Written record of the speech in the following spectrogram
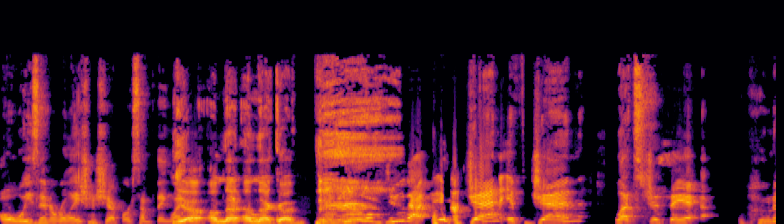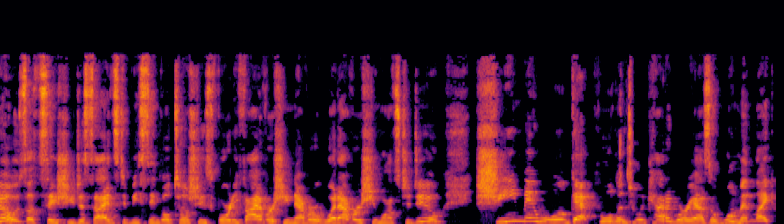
always in a relationship or something like yeah, I'm that I'm that guy. people do that. If Jen, if Jen, let's just say, who knows? Let's say she decides to be single till she's 45 or she never, whatever she wants to do, she may will get pulled into a category as a woman, like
